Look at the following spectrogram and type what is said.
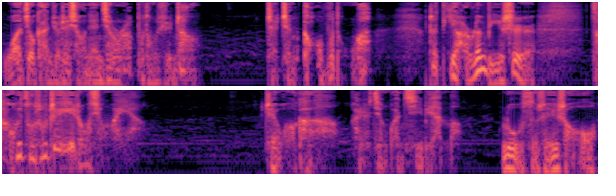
我就感觉这小年轻啊不同寻常，这真搞不懂啊！这第二轮比试咋会做出这种行为呀？这我看啊，还是静观其变吧。鹿死谁手，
